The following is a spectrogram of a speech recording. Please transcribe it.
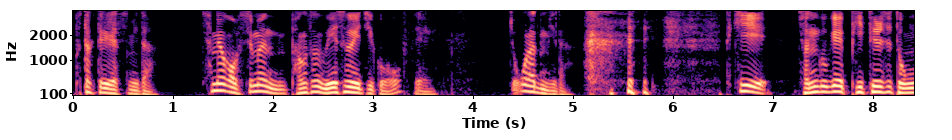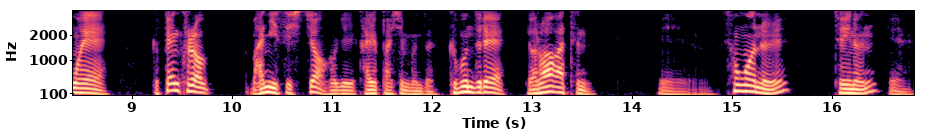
부탁드리겠습니다. 참여가 없으면 방송이 왜소해지고 예, 쪼그라듭니다. 특히 전국의 비틀스 동호회 그 팬클럽 많이 있으시죠? 거기 가입하신 분들 그분들의 열화 같은 예, 성원을 저희는 예,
